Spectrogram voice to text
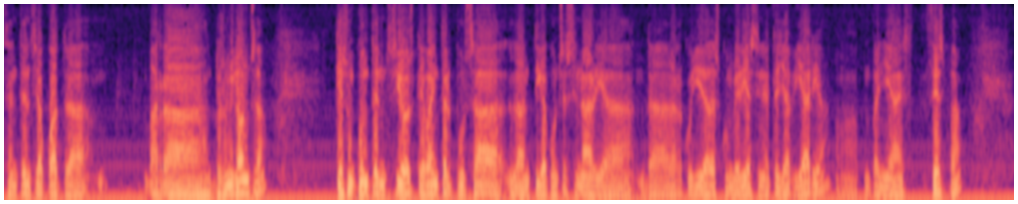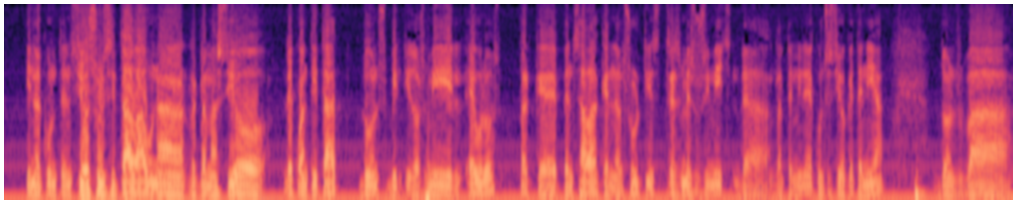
sentència 4 barra 2011 que és un contenciós que va interposar l'antiga concessionària de la recollida d'escombraries i neteja viària, la companyia CESPA, i en el contenció sol·licitava una reclamació de quantitat d'uns 22.000 euros perquè pensava que en els últims 3 mesos i mig de, del termini de concessió que tenia doncs va,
